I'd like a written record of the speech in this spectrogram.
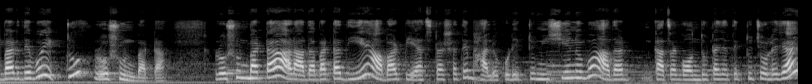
এবার দেব একটু রসুন বাটা। রসুন বাটা আর আদা বাটা দিয়ে আবার পেঁয়াজটার সাথে ভালো করে একটু মিশিয়ে নেব, আদার কাঁচা গন্ধটা যাতে একটু চলে যায়।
